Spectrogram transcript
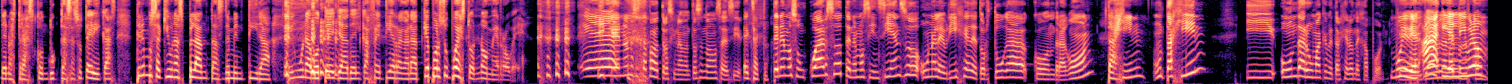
de nuestras conductas esotéricas. Tenemos aquí unas plantas de mentira en una botella del café Tierra Garat, que por supuesto no me robé. Y Eh, que no nos está patrocinando, entonces no vamos a decir. Exacto. Tenemos un cuarzo, tenemos incienso, un alebrije de tortuga con dragón, Tajín. un tajín y un Daruma que me trajeron de Japón. Muy bien. Ah, y el libro,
